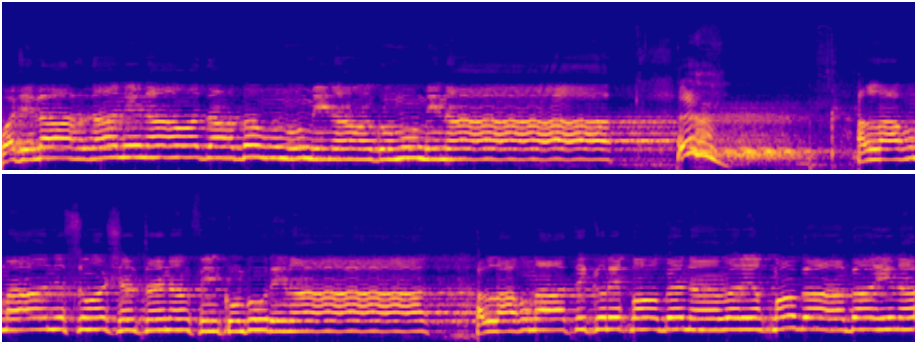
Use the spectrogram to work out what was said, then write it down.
وجل أحزاننا وذهب همومنا وغمومنا اللهم آنس وشتنا في قبورنا اللهم آتك رقابنا ورقاب آبائنا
